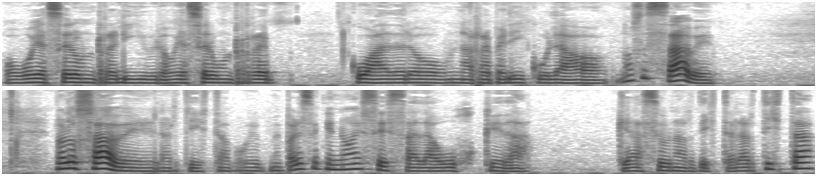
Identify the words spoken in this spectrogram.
o voy a hacer un relibro, voy a hacer un recuadro, una repelícula, o, no se sabe. No lo sabe el artista, porque me parece que no es esa la búsqueda que hace un artista. El artista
